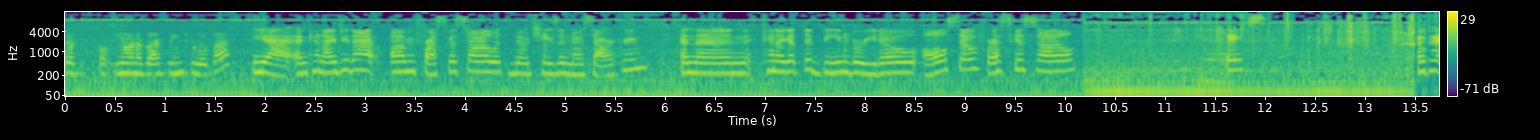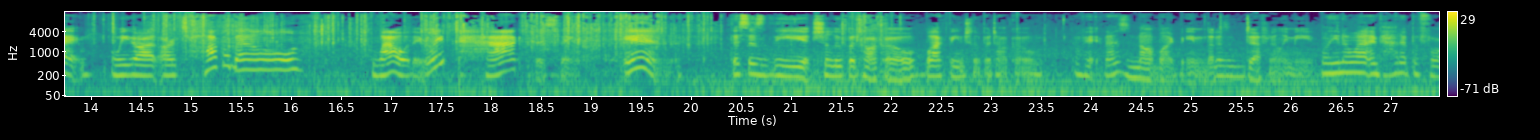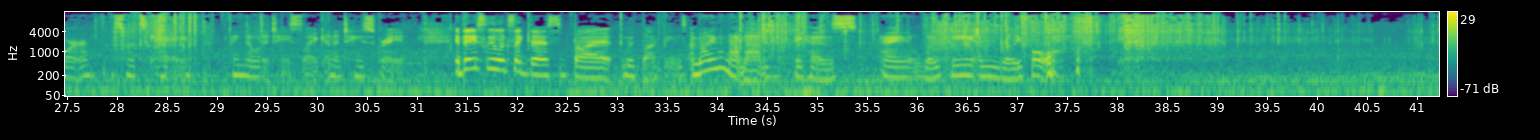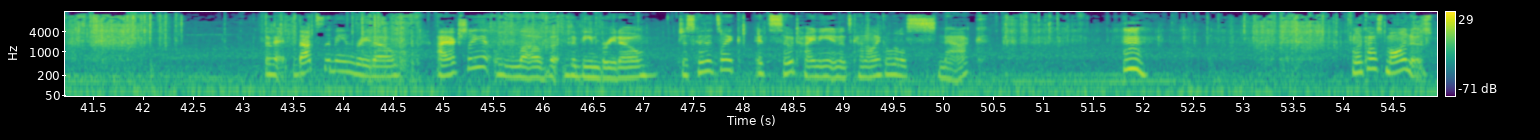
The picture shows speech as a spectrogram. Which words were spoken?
You want a black bean chalupa? Yeah, and can I do that um, fresca style with no cheese and no sour cream? And then can I get the bean burrito also fresca style? Thanks. Okay, we got our Taco Bell. Wow, they really packed this thing in. This is the chalupa taco, black bean chalupa taco. Okay, that is not black bean. That is definitely meat. Well, you know what? I've had it before, so it's okay. I know what it tastes like, and it tastes great. It basically looks like this, but with black beans. I'm not even that mad because I low-key am really full. Okay, that's the bean burrito. I actually love the bean burrito just because it's like, it's so tiny and it's kind of like a little snack. Mmm. Look how small it is.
